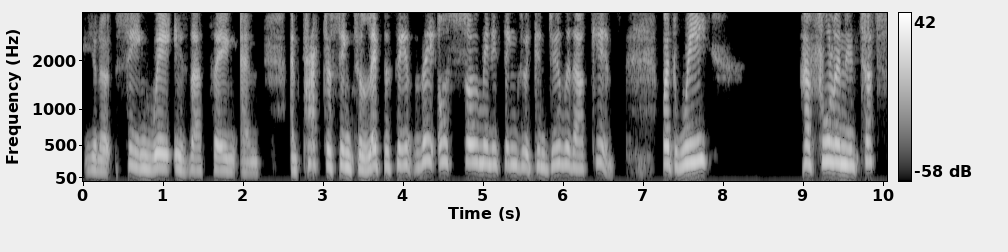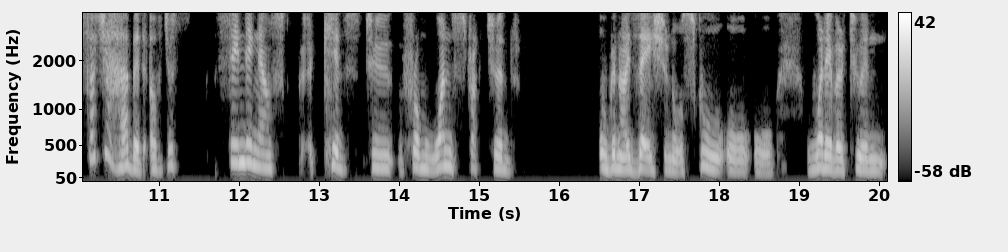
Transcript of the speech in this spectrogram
you know seeing where is that thing and and practicing telepathy. There are so many things we can do with our kids, but we have fallen in such such a habit of just sending our kids to from one structured organization or school or or whatever to an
